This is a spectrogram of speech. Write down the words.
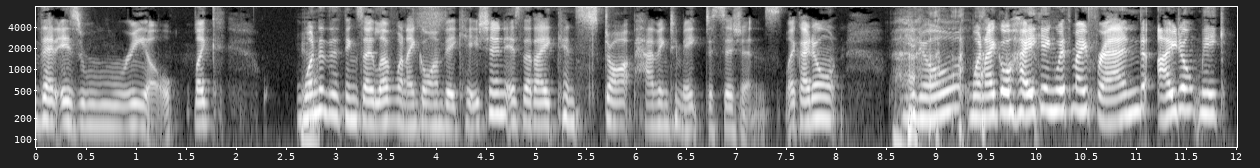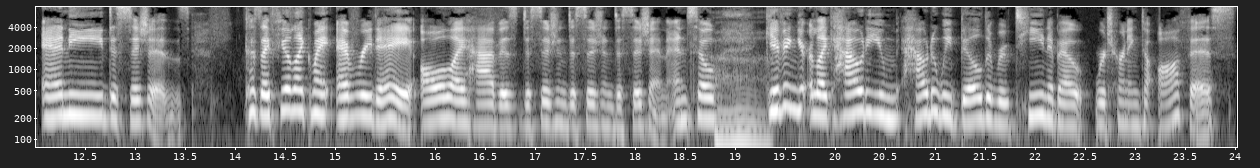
that is real. Like one Yeah. of the things I love when I go on vacation is that I can stop having to make decisions. Like I don't, you know, when I go hiking with my friend, I don't make any decisions because I feel like my everyday, all I have is decision, decision, decision. And so Ah. giving your like how do you how do we build a routine about returning to office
